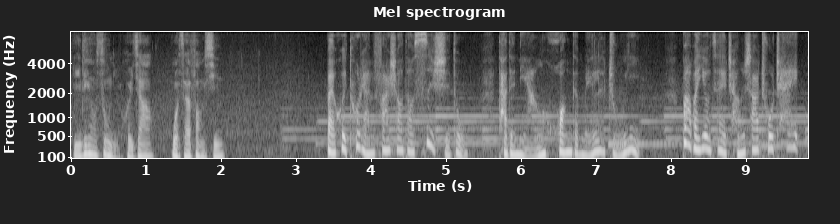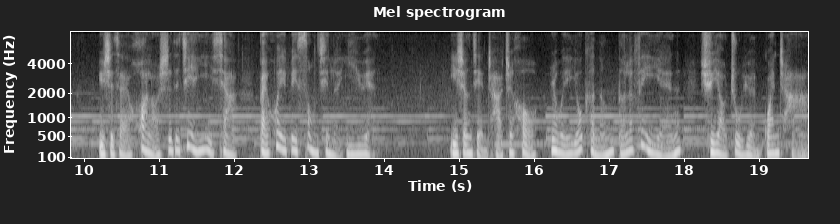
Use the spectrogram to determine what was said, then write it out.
一定要送你回家。我才放心。百惠突然发烧到四十度，她的娘慌得没了主意。爸爸又在长沙出差，于是，在华老师的建议下，百惠被送进了医院。医生检查之后，认为有可能得了肺炎，需要住院观察。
